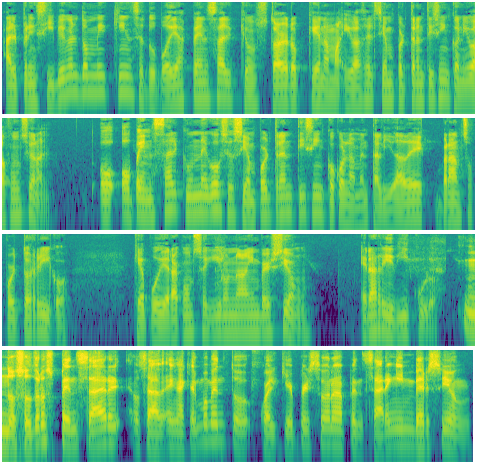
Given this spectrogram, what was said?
al principio en el 2015 tú podías pensar que un startup que nada más iba a ser 100 por 35 no iba a funcionar. O, o pensar que un negocio 100 por 35 con la mentalidad de Brands of Puerto Rico que pudiera conseguir una inversión era ridículo. Nosotros pensar, o sea, en aquel momento cualquier persona pensar en inversión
